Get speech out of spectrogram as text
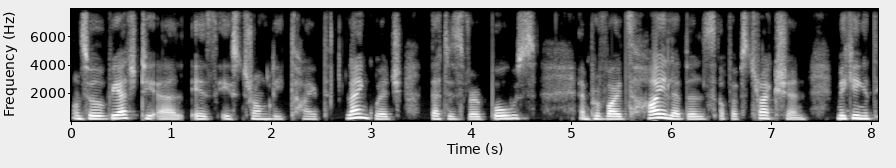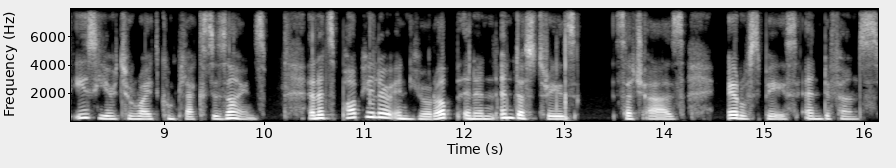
And so VHDL is a strongly typed language that is verbose and provides high levels of abstraction, making it easier to write complex designs. And it's popular in Europe and in industries such as aerospace and defense.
